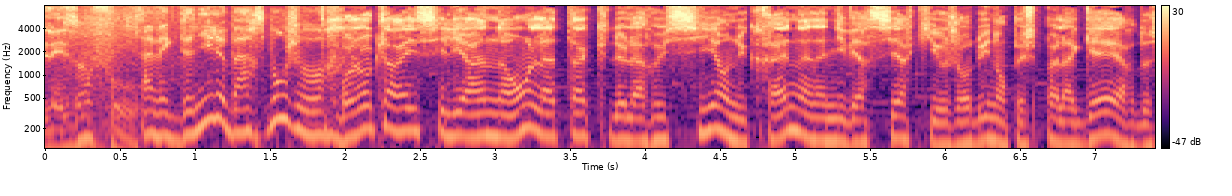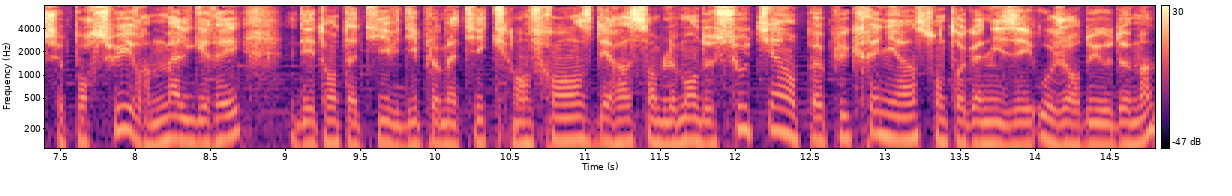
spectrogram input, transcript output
les infos. Avec Denis Lebars, bonjour. Bonjour Clarisse, il y a un an, l'attaque de la Russie en Ukraine, un anniversaire qui aujourd'hui n'empêche pas la guerre de se poursuivre malgré des tentatives diplomatiques en France. Des rassemblements de soutien au peuple ukrainien sont organisés aujourd'hui ou demain.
